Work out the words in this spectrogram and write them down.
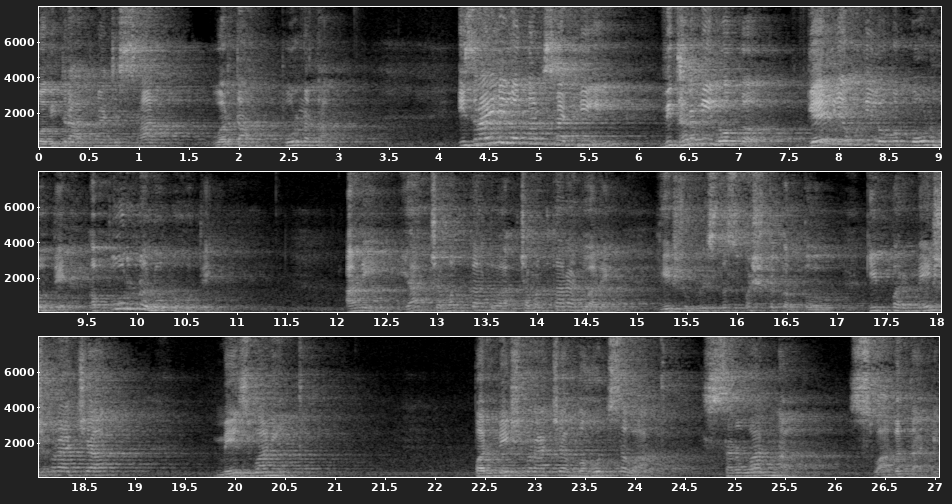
पवित्र आत्म्याचे सात वरदान पूर्णता. इस्रायली लोकांसाठी विधर्मी लोक गैर यहुदी लोक कोण होते? अपूर्ण लोक होते. आणि या चमत्कार चमत्काराद्वारे येशू ख्रिस्त स्पष्ट करतो की परमेश्वराच्या मेजवानीत परमेश्वराच्या महोत्सवात सर्वांना स्वागत आहे.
